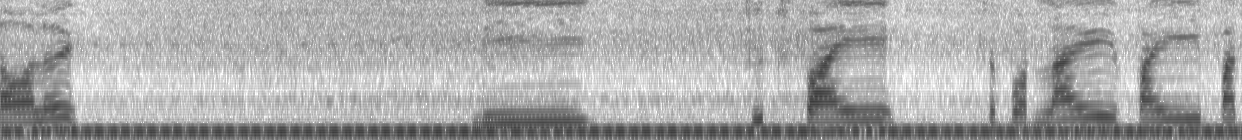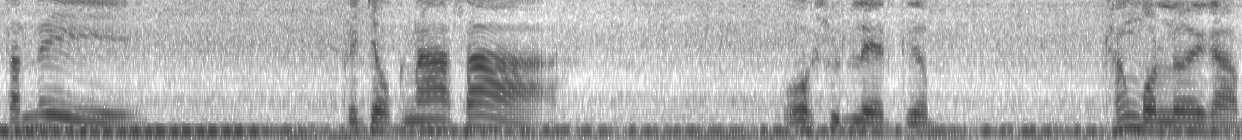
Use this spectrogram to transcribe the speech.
รอเลย มีชุดไฟสปอตไลท์ไฟปัตตานีกระจกนาซาโอ้ชุดเลดเกือบทั้งหมดเลยครับ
